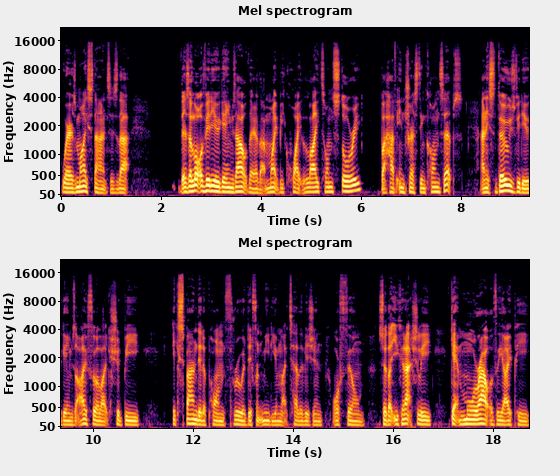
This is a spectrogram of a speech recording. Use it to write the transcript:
Whereas my stance is that there's a lot of video games out there that might be quite light on story but have interesting concepts, and it's those video games that I feel like should be expanded upon through a different medium like television or film so that you can actually get more out of the IP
